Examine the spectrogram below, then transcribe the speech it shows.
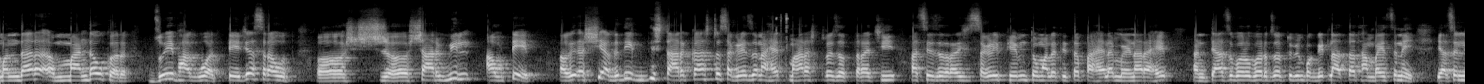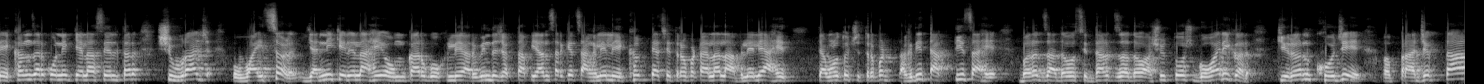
मंदार मांडवकर जुई भागवत तेजस राऊत श- शार्विल आवटे अशी अगदी अगदी स्टारकास्ट सगळेजण आहेत. महाराष्ट्र जत्राची हास्य जत्राची सगळी फेम तुम्हाला तिथं पाहायला मिळणार आहे. आणि त्याचबरोबर जर तुम्ही बघितलं आता थांबायचं नाही. याचं लेखन जर कोणी केलं असेल तर शिवराज वायचळ यांनी केलेलं आहे. ओमकार गोखले अरविंद जगताप यांसारखे चांगले लेखक त्या चित्रपटाला लाभलेले आहेत. त्यामुळे तो चित्रपट अगदी ताकदीच आहे. भरत जाधव सिद्धार्थ जाधव आशुतोष गोवारीकर किरण खोजे प्राजक्ता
